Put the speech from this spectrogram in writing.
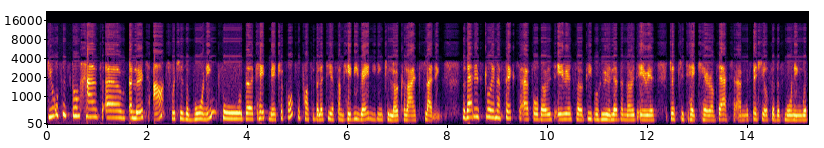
do also still have uh, alert out, which is a warning for the Cape Metropole for possibility of some heavy rain leading to localized flooding. So that is still in effect uh, for those areas, so people who live in those areas, just to take care of that, um, especially also this morning with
